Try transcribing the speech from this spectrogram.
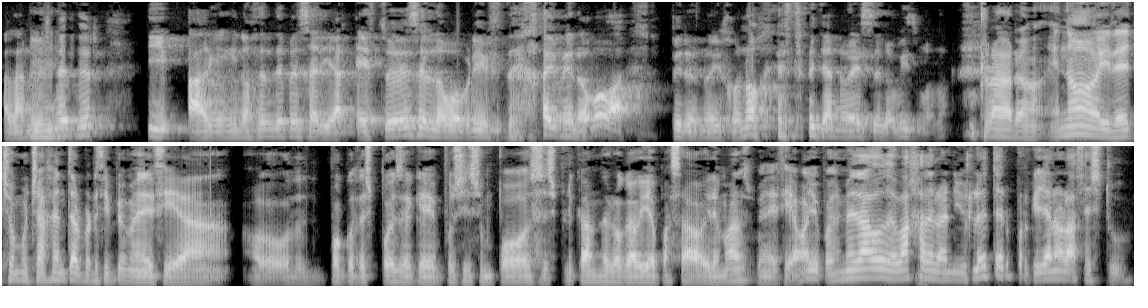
a la newsletter, y alguien inocente pensaría, esto es el nuevo brief de Jaime Novoa, pero no, hijo, no, esto ya no es lo mismo, ¿no? Claro, no, y de hecho mucha gente al principio me decía, o poco después de que pusiese un post explicando lo que había pasado y demás, me decía, oye, pues me he dado de baja de la newsletter porque ya no la haces tú.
